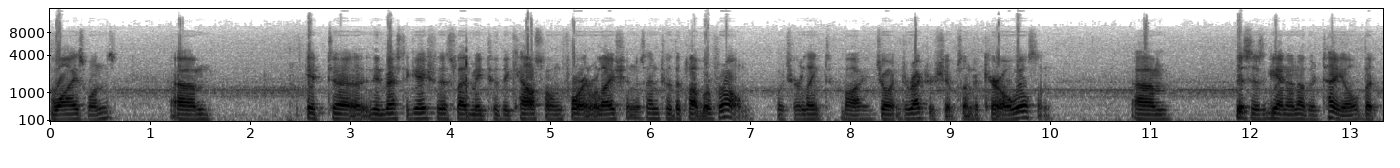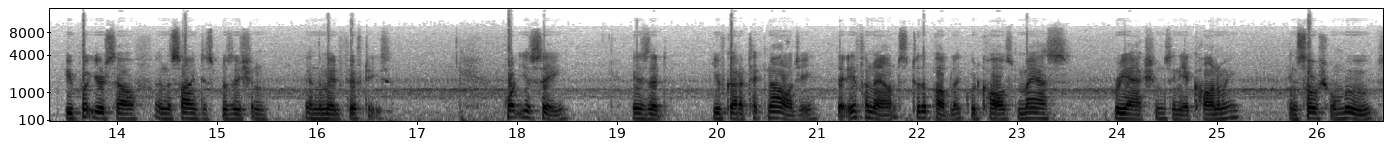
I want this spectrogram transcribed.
wise ones. Um, it uh, the investigation this led me to the Council on Foreign Relations and to the Club of Rome, which are linked by joint directorships under Carroll Wilson. Um, this is again another tale, but you put yourself in the scientist's position in the mid 50s. What you see is that you've got a technology that, if announced to the public, would cause mass reactions in the economy, in social moves,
